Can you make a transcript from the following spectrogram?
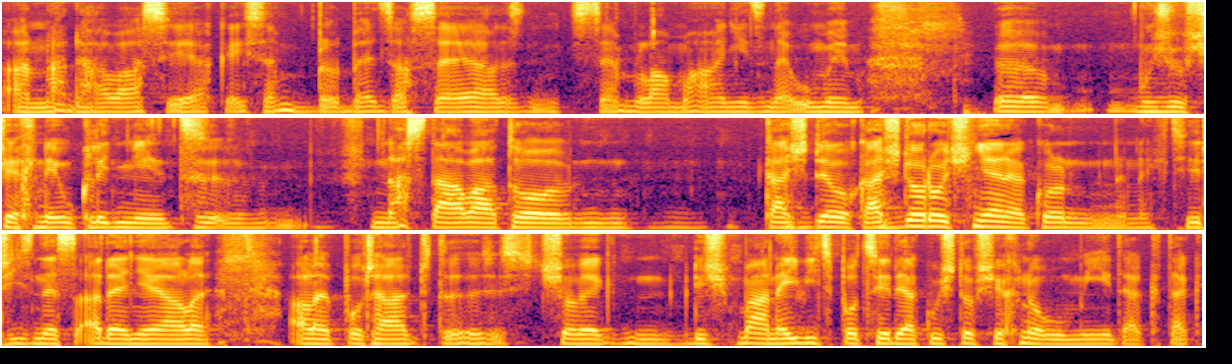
a nadává si, jaký jsem blbec zase a jsem lamá, nic neumím. E, můžu všechny uklidnit, nastává to každého, každoročně, jako nechci říct dnes a denně, ale, ale pořád člověk, když má nejvíc pocit, jak už to všechno umí, tak, tak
